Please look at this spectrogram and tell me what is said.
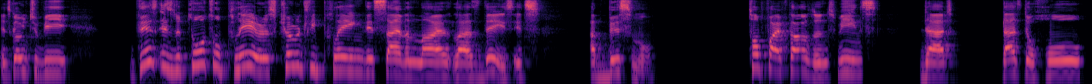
It's going to be this is the total players currently playing this seven last days. It's abysmal. Top 5000 means that that's the whole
